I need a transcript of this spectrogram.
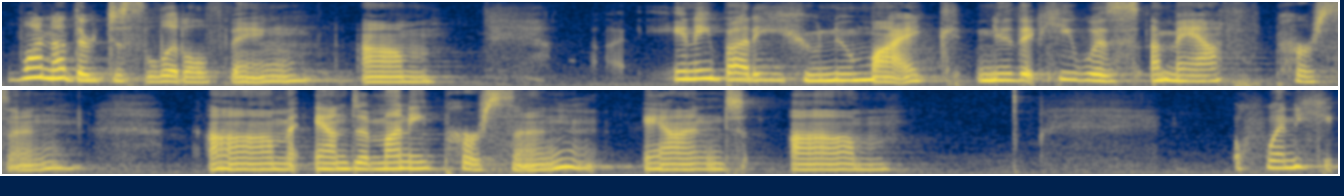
one other just little thing. Um, anybody who knew Mike knew that he was a math person um, and a money person. And um, when, he,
